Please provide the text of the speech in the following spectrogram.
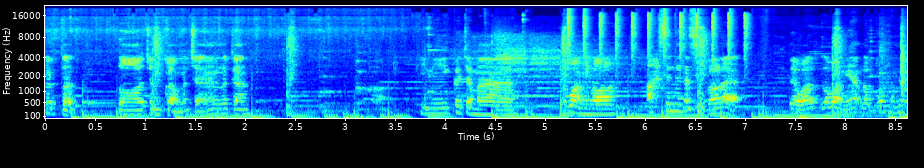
ก็ตัดรอจนกว่ามันจะนั่นแล้วกัน ทีนี้ก็จะมา ระหว่างรออะเส้นนี้จะสุกแล้วแหละแต่ว่าระหว่างเนี้ยเราก็ทำให้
